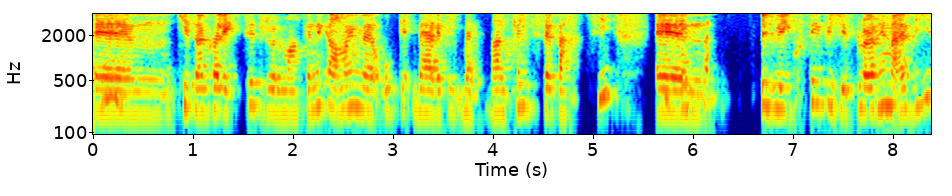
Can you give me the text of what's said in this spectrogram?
euh, qui est un collectif, je vais le mentionner quand même, ben, avec, ben, dans lequel tu fais partie. Euh, je l'ai écouté puis j'ai pleuré ma vie.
